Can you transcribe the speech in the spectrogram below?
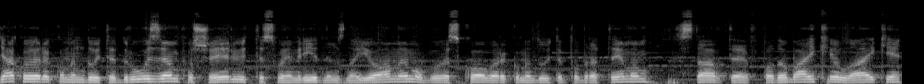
Дякую, рекомендуйте друзям, поширюйте своїм рідним знайомим, обов'язково рекомендуйте побратимам, ставте вподобайки, лайки,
